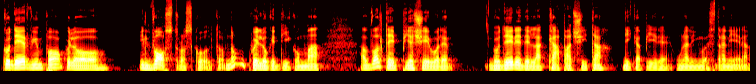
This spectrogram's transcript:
godervi un po' quello, il vostro ascolto, non quello che dico, ma a volte è piacevole godere della capacità di capire una lingua straniera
